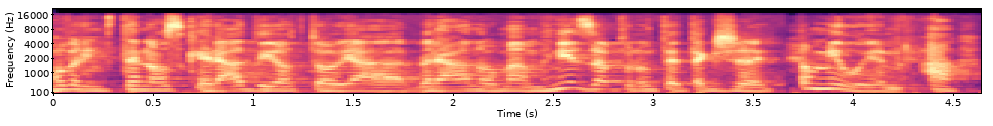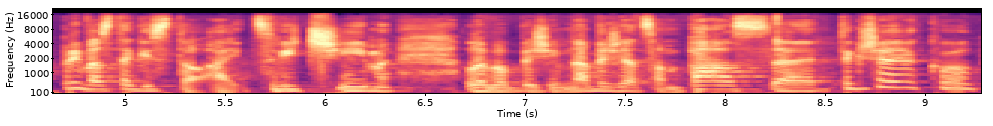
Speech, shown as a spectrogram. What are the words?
hovorím, tenovské rádio, to ja ráno mám hneď zapnuté, takže to milujem. A pri vás takisto aj cvičím, lebo bežím na bežiacom páse. Takže ako...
